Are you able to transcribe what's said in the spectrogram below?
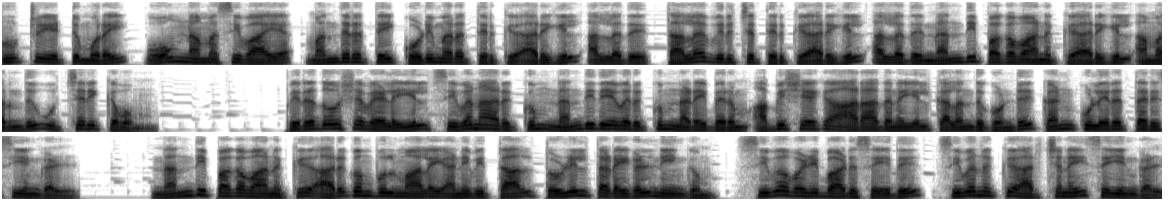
நூற்று எட்டு முறை ஓம் நம சிவாய மந்திரத்தை கொடிமரத்திற்கு அருகில் அல்லது தல விருட்சத்திற்கு அருகில் அல்லது நந்தி பகவானுக்கு அருகில் அமர்ந்து உச்சரிக்கவும். பிரதோஷ வேளையில் சிவனாருக்கும் நந்திதேவருக்கும் நடைபெறும் அபிஷேக ஆராதனையில் கலந்து கொண்டு கண் குளிரத் தரிசியுங்கள். நந்தி பகவானுக்கு அருகம்புல் மாலை அணிவித்தால் தொழில் தடைகள் நீங்கும். சிவ வழிபாடு செய்து சிவனுக்கு அர்ச்சனை செய்யுங்கள்.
